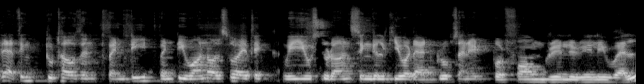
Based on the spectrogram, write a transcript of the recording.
I think 2020, 21 also, I think we used to run single keyword ad groups and it performed really, really well.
